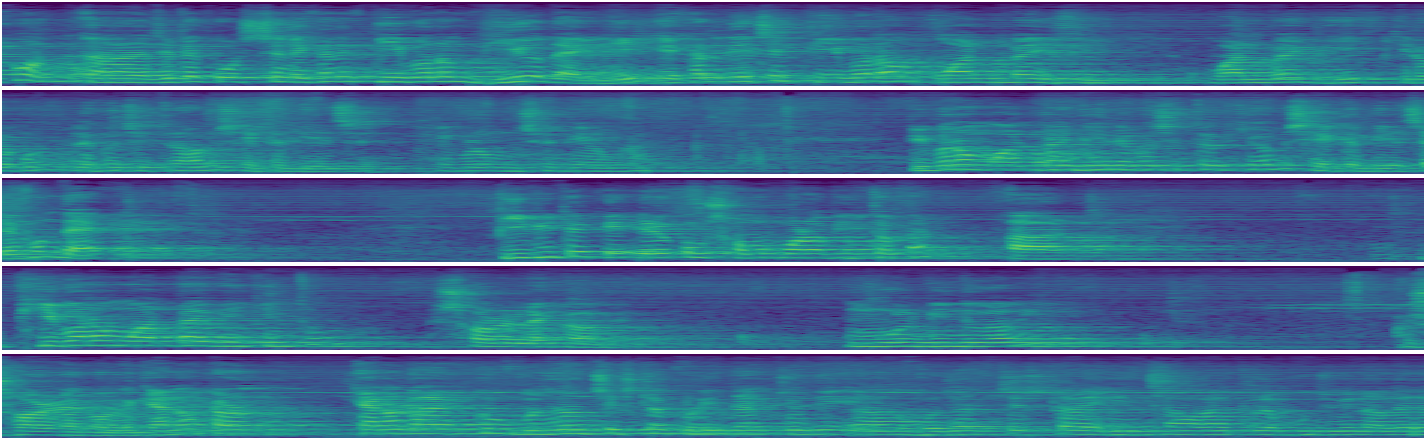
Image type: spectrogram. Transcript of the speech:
এখন যেটা কোশ্চেন এখানে পি বনাম ভিও দেয়নি। এখানে দিয়েছে পি বনাম one by V one by V কীরকম লেখচিত্র হবে সেটা দিয়েছে। এগুলো মুছে দিই আমরা। পি বনাম ওয়ান বাই ভি লেখচিত্র কী হবে সেটা দিয়েছে। এখন দেখ পিভিটাকে এরকম সমপরাবৃত্তকার আর ভি বনাম ওয়ান বাই ভি কিন্তু সরলরেখা হবে। মূল বিন্দুগামী সরলরেখা হবে। কেন? কারণ কেনটা একটু বোঝানোর চেষ্টা করি, দেখ যদি বোঝার চেষ্টা, ইচ্ছা হয় তাহলে বুঝবি, নাহলে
